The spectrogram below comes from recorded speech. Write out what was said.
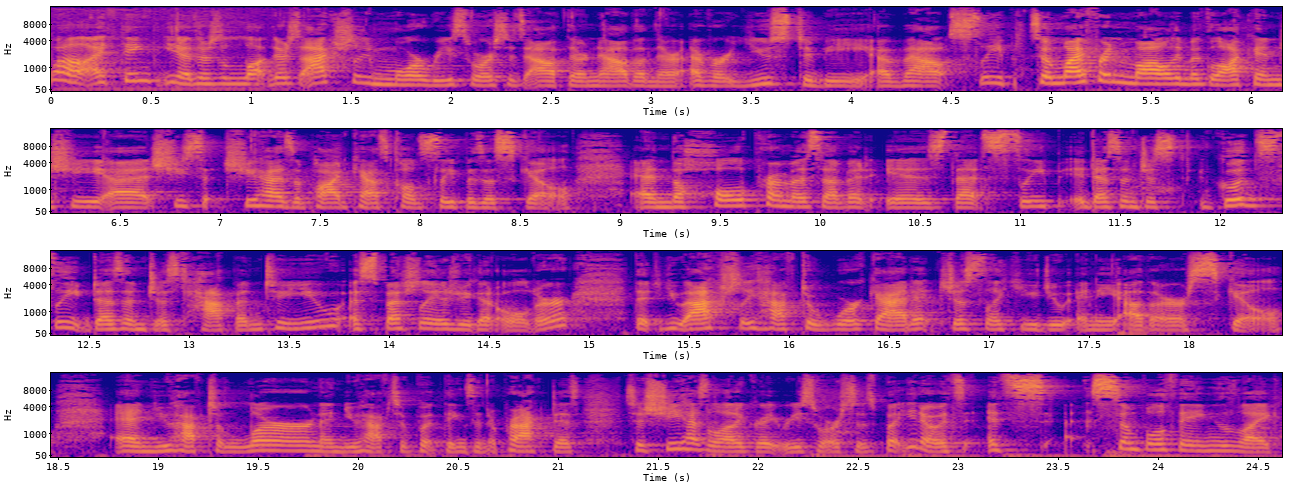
Well, I think you know there's a lot. There's actually more resources out there now than there ever used to be about sleep. So my friend Molly McLaughlin, she uh, she she has a podcast called Sleep is a Skill, and the whole premise of it is that sleep it doesn't just good sleep doesn't just happen to you, especially as you get older. That you actually have to work at it just like you do any other skill, and you have to learn and you have to put things into practice. So she has a lot of great resources, but you know it's it's simple things like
